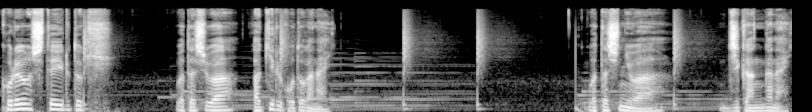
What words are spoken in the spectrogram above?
これをしている時私は飽きることがない。私には時間がない。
